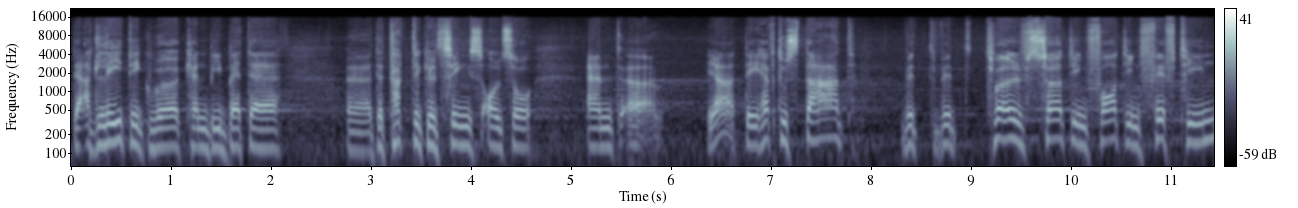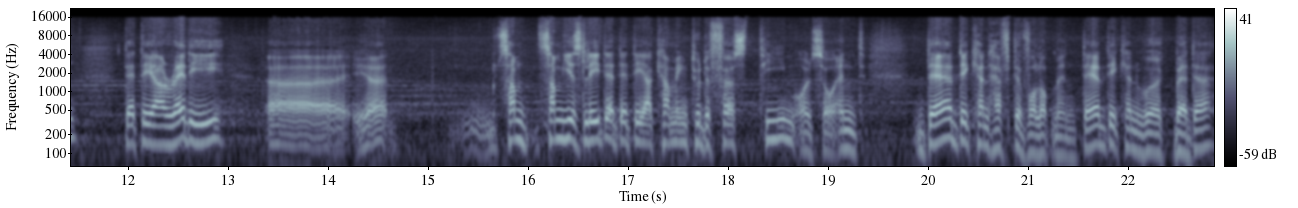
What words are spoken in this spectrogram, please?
The athletic work can be better, uh, the tactical things also. And uh, yeah, they have to start with, with 12, 13, 14, 15, that they are ready. Uh, yeah, some, some years later, that they are coming to the first team also. And there they can have development, there they can work better.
